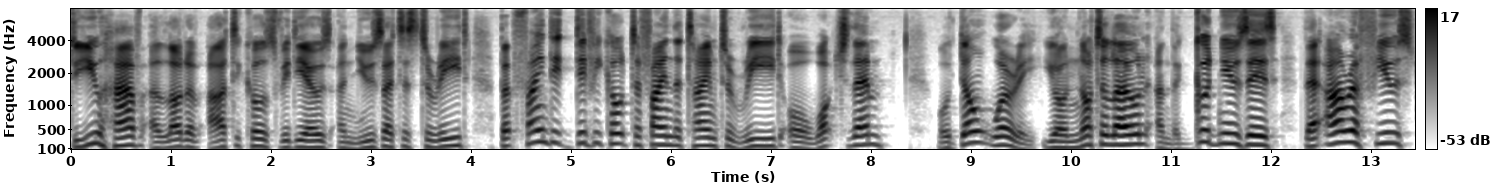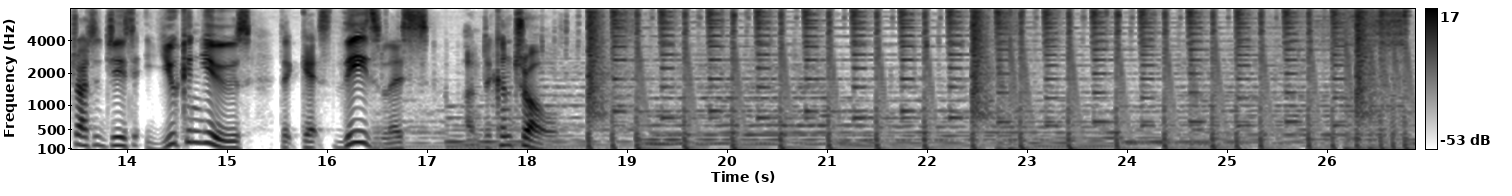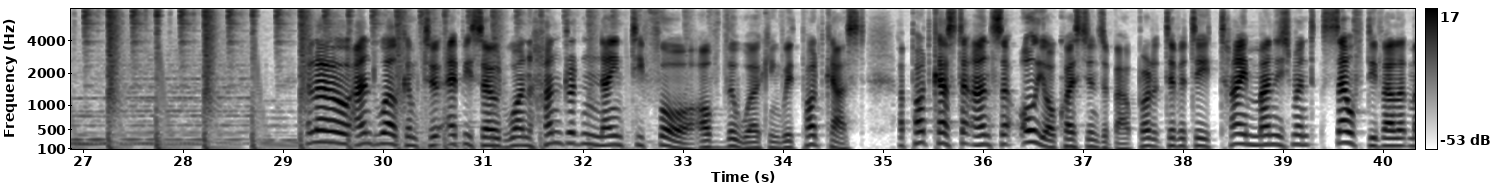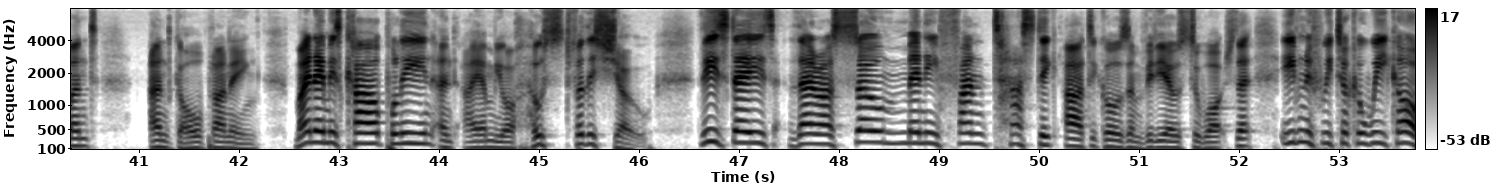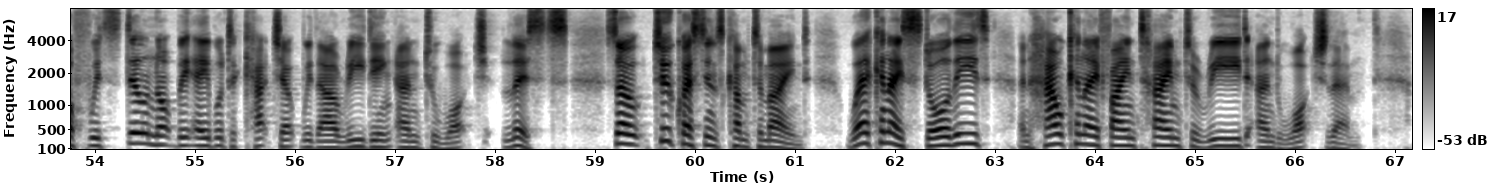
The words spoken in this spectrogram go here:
Do you have a lot of articles, videos, and newsletters to read, but find it difficult to find the time to read or watch them? Well, don't worry, you're not alone, and the good news is there are a few strategies you can use that gets these lists under control. Hello, and welcome to episode 194 of the Working With podcast, a podcast to answer all your questions about productivity, time management, self development, and goal planning. My name is Carl Pullein, and I am your host for this show. These days, there are so many fantastic articles and videos to watch that even if we took a week off, we'd still not be able to catch up with our reading and to watch lists. So, two questions come to mind. Where can I store these, and how can I find time to read and watch them?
